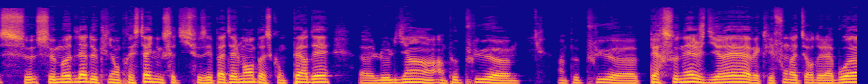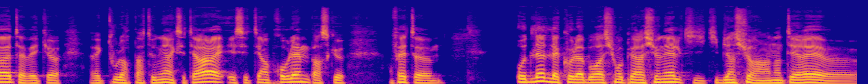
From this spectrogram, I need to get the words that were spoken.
ce, ce mode-là de client presta, il nous satisfaisait pas tellement parce qu'on perdait le lien un peu plus, un peu plus personnel, je dirais, avec les fondateurs de la boîte, avec avec tous leurs partenaires, etc. Et c'était un problème parce que en fait, au-delà de la collaboration opérationnelle, qui, bien sûr a un intérêt euh,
